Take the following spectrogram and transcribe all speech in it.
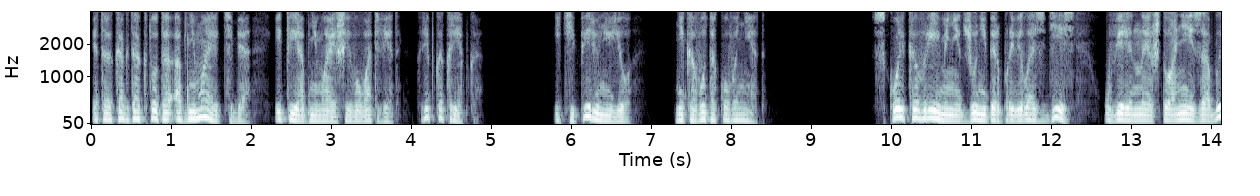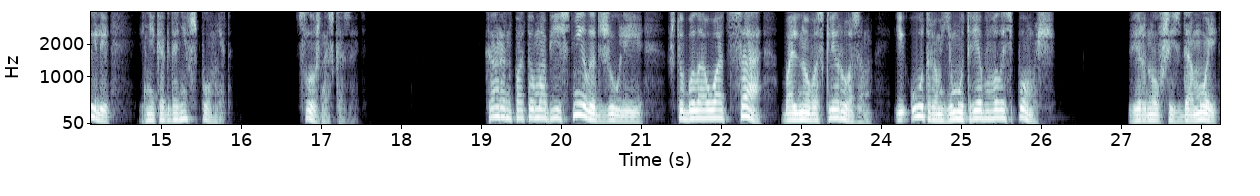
это когда кто-то обнимает тебя, и ты обнимаешь его в ответ, крепко-крепко. И теперь у нее Никого такого нет. Сколько времени Джунипер провела здесь, уверенная, что о ней забыли и никогда не вспомнит? Сложно сказать. Карен потом объяснила Джулии, что была у отца, больного склерозом, и утром ему требовалась помощь. Вернувшись домой,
